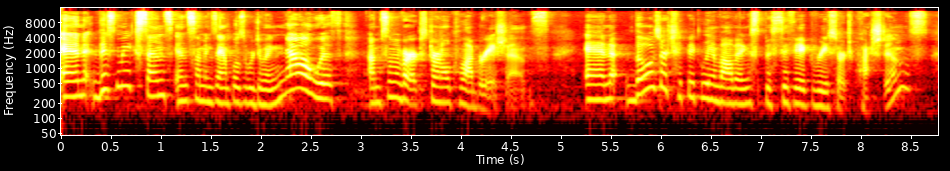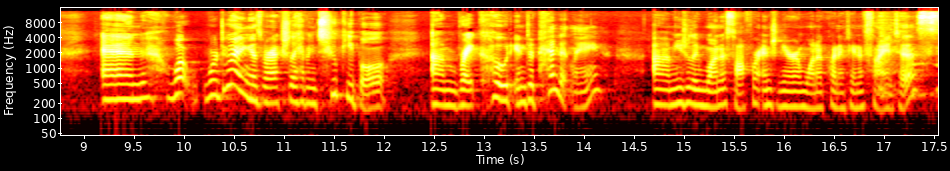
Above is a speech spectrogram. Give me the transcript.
And this makes sense in some examples we're doing now with um, some of our external collaborations. And those are typically involving specific research questions. And what we're doing is we're actually having two people um, write code independently um, usually one a software engineer and one a quantitative scientist,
